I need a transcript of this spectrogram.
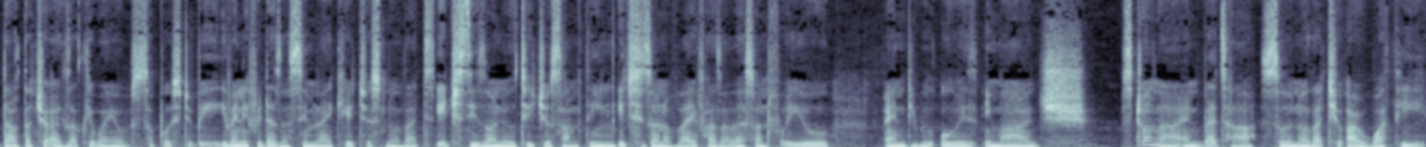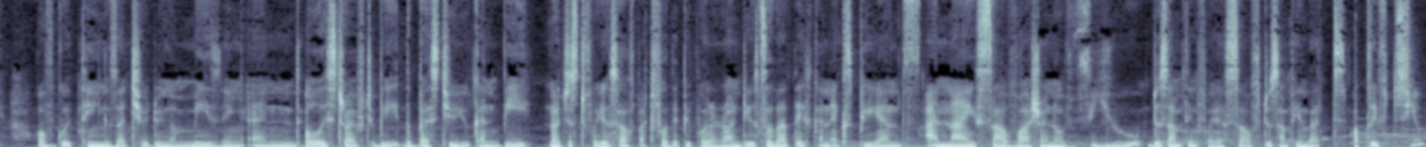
doubt that you're exactly where you're supposed to be. Even if it doesn't seem like it, just know that each season will teach you something. Each season of life has a lesson for you and you will always emerge stronger and better. So know that you are worthy of good things, that you're doing amazing and always strive to be the best you you can be, not just for yourself, but for the people around you so that they can experience a nicer version of you. Do something for yourself. Do something that uplifts you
